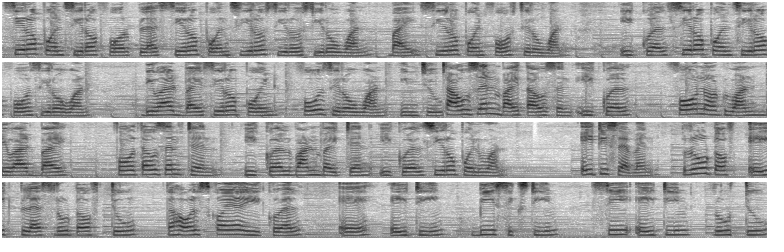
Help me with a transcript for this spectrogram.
0.04 plus 0.0001 by 0.401 equals 0.0401 divided by 0.401 into 1000 by 1000 equal 401 divided by 4010 equal 1 by 10 equal 0.1 87 root of 8 plus root of 2 the whole square equal a 18 b 16 c 18 root 2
